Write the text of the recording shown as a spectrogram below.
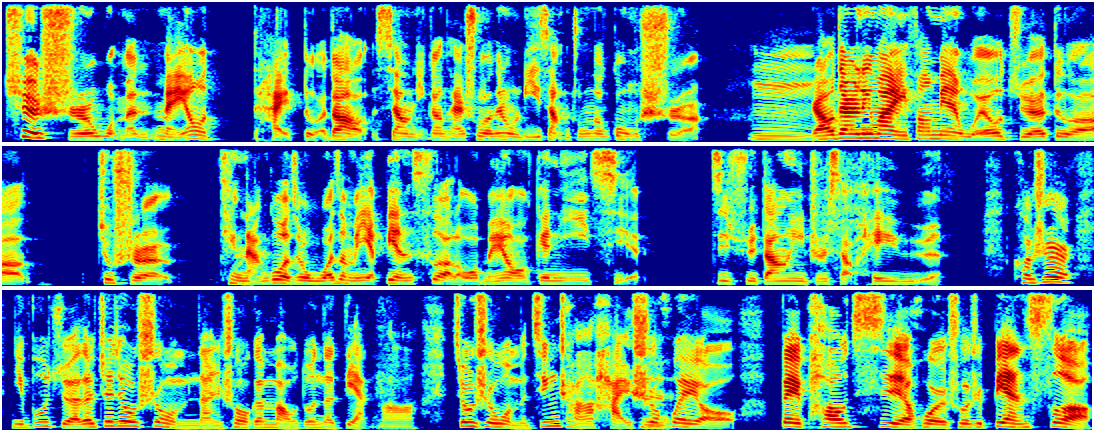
确实我们没有还得到像你刚才说的那种理想中的共识，嗯，然后但是另外一方面我又觉得就是挺难过，就是我怎么也变色了，我没有跟你一起继续当一只小黑鱼。可是你不觉得这就是我们难受跟矛盾的点吗？就是我们经常还是嗯会有被抛弃，或者说是变色，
